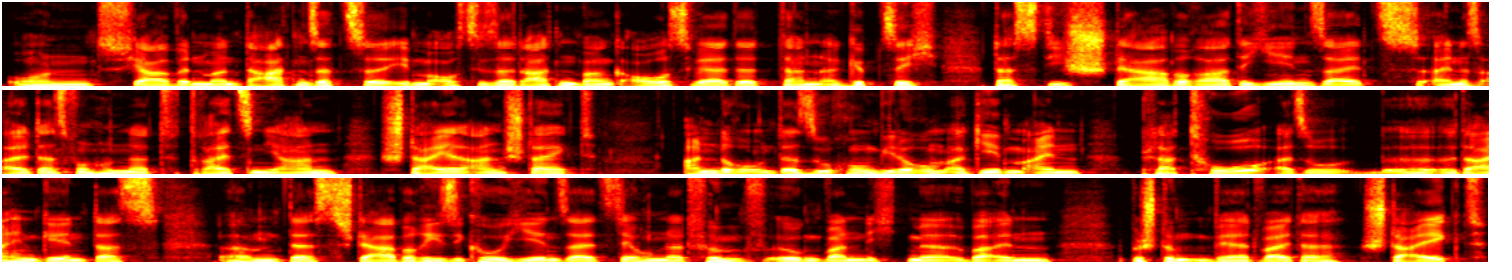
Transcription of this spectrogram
Und ja, wenn man Datensätze eben aus dieser Datenbank auswertet, dann ergibt sich, dass die Sterberate jenseits eines Alters von 113 Jahren steil ansteigt. Andere Untersuchungen wiederum ergeben ein Plateau, also äh, dahingehend, dass ähm, das Sterberisiko jenseits der 105 irgendwann nicht mehr über einen bestimmten Wert weiter steigt.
